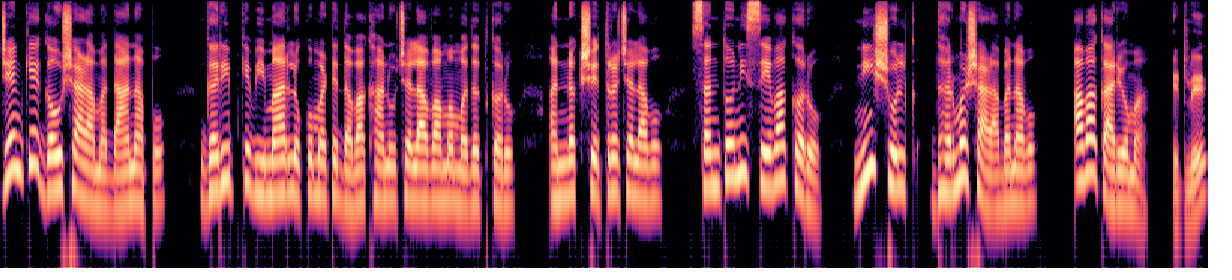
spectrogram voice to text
જેમ કે ગૌશાળામાં દાન આપો ગરીબ કે બીમાર લોકો માટે દવાખાનું ચલાવવામાં મદદ કરો અન્નક્ષેત્ર ચલાવો સંતોની સેવા કરો નિઃશુલ્ક ધર્મશાળા બનાવો આવા કાર્યોમાં. એટલે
